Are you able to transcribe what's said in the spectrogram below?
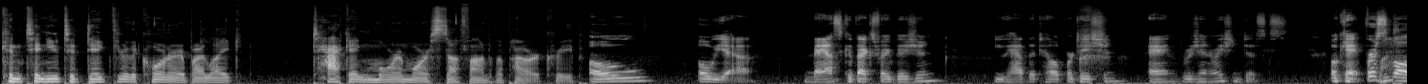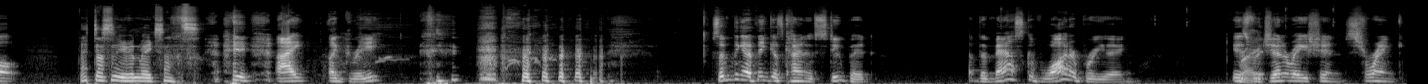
continued to dig through the corner by like tacking more and more stuff onto the power creep. Oh, oh yeah. Mask of X-ray vision. You have the teleportation and regeneration discs. Okay, first of all, That doesn't even make sense. I, I agree. Something I think is kind of stupid. The mask of water breathing is Right. regeneration, shrink,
